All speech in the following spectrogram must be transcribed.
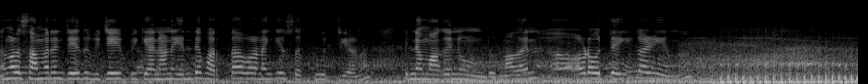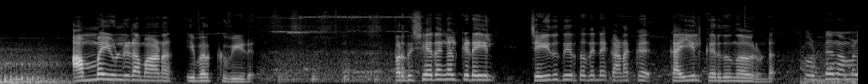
നിങ്ങൾ സമരം ചെയ്ത് വിജയിപ്പിക്കാനാണ്. എന്റെ ഭർത്താവാണെങ്കിൽ സെക്യൂരിറ്റിയാണ്. പിന്നെ മകനും ഉണ്ട്. മകൻ അവിടെ ഒറ്റയ്ക്ക് കഴിയുന്നു. അമ്മയുള്ളിടമാണ് ഇവർക്ക് വീട്. പ്രതിഷേധങ്ങൾക്കിടയിൽ ചെയ്തു തീർത്തതിന്റെ കണക്ക് കയ്യിൽ കരുതുന്നവരുണ്ട്. ഫുഡ് നമ്മൾ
